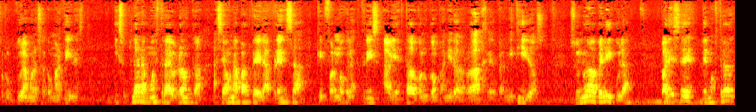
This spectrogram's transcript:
su ruptura amorosa con Martínez, y su clara muestra de bronca hacia una parte de la prensa que informó que la actriz había estado con un compañero de rodaje de Permitidos, su nueva película parece demostrar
